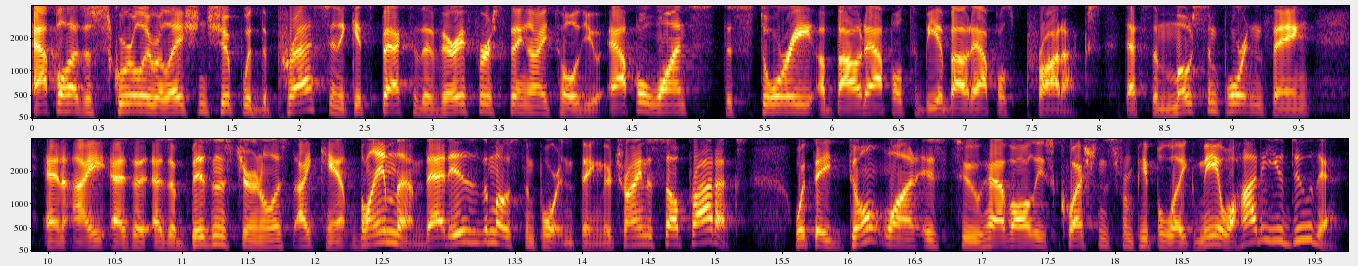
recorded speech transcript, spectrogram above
Apple has a squirrely relationship with the press, and it gets back to the very first thing I told you. Apple wants the story about Apple to be about Apple's products. That's the most important thing, and I, as a, as a business journalist, I can't blame them. That is the most important thing. They're trying to sell products. What they don't want is to have all these questions from people like me. Well, how do you do that?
